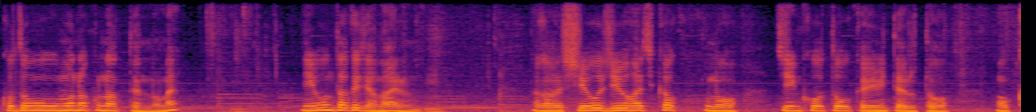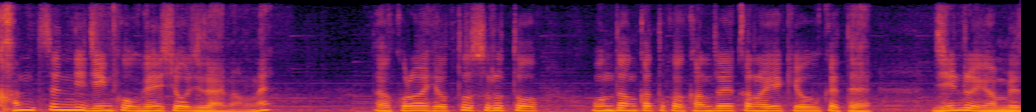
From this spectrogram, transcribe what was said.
子供を産まなくなってんのね。日本だけじゃないの。だから主要18カ国の人口統計見てるともう完全に人口減少時代なのね。だからこれはひょっとすると温暖化とか寒冷化の影響を受けて人類が滅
